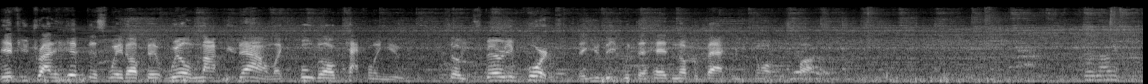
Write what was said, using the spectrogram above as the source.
If you try to hip this weight up, it will knock you down like a bulldog tackling you. So it's very important that you lead with the head and upper back when you come off this box. Go, Donnie.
